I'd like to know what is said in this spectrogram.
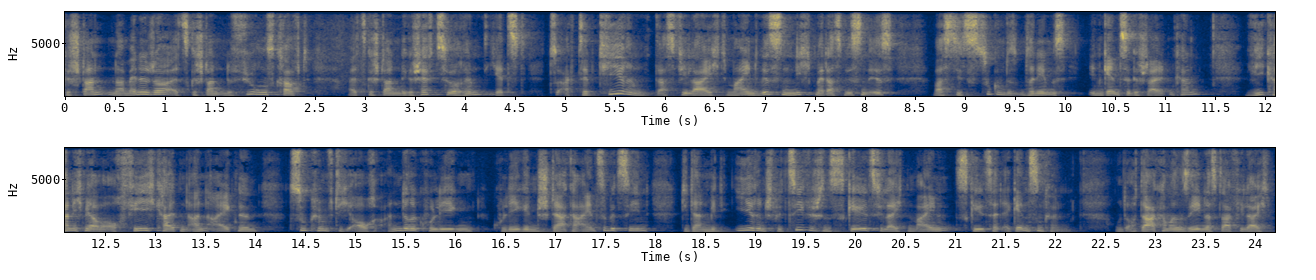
gestandener Manager, als gestandene Führungskraft, als gestandene Geschäftsführerin jetzt zu akzeptieren, dass vielleicht mein Wissen nicht mehr das Wissen ist, was die Zukunft des Unternehmens in Gänze gestalten kann. Wie kann ich mir aber auch Fähigkeiten aneignen, zukünftig auch andere Kollegen, Kolleginnen stärker einzubeziehen, die dann mit ihren spezifischen Skills vielleicht mein Skillset ergänzen können. Und auch da kann man sehen, dass da vielleicht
